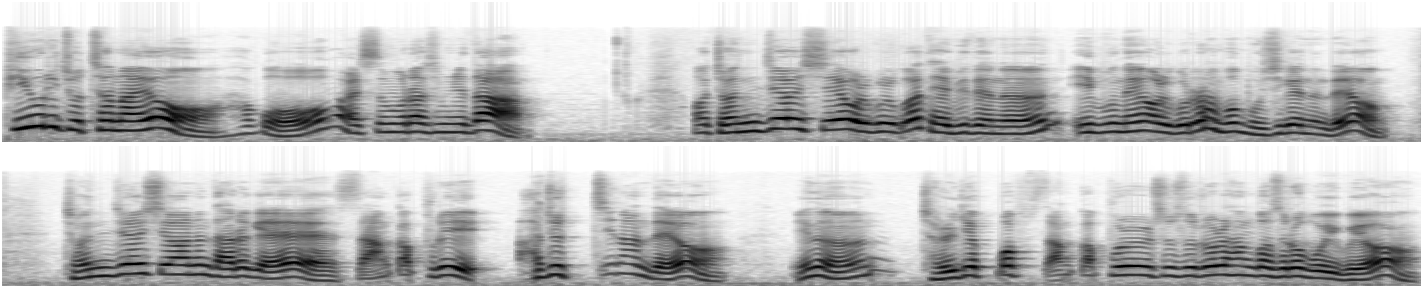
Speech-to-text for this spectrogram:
비율이 좋잖아요 하고 말씀을 하십니다. 어, 전지현 씨의 얼굴과 대비되는 이분의 얼굴을 한번 보시겠는데요. 전지현 씨와는 다르게 쌍꺼풀이 아주 진한데요. 이는 절개법 쌍꺼풀 수술을 한 것으로 보이고요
